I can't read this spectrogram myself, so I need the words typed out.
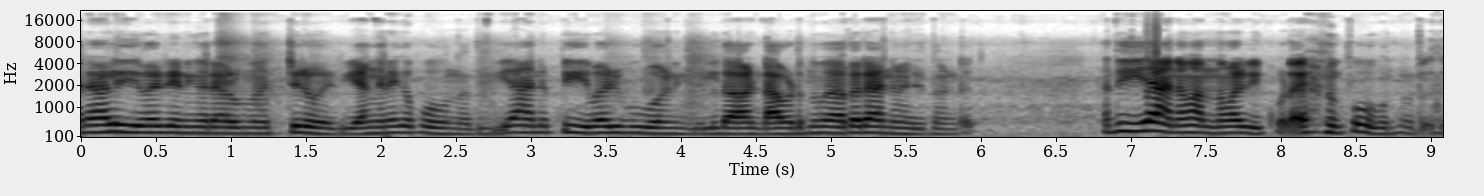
ഒരാൾ ഈ വഴിയാണെങ്കിൽ ഒരാൾ മറ്റൊരു വഴി. അങ്ങനെയൊക്കെ പോകുന്നത്. ഈ ആന ഇപ്പം ഈ വഴി പോവുകയാണെങ്കിൽ ഇതാണ്ട് അവിടെ നിന്ന് വേറൊരു ആന വരുന്നുണ്ട്. അത് ഈ ആന വന്ന വഴി കൂടെയാണ് പോകുന്നത്.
